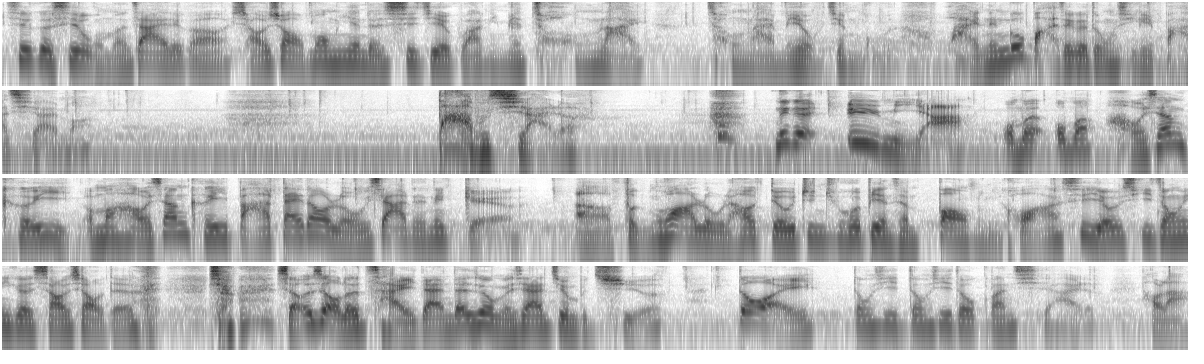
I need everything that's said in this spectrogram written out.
这个是我们在这个小小梦魇的世界观里面从来从来没有见过的，我还能够把这个东西给拔起来吗？拔不起来了，那个玉米啊，我们我们好像可以，我们好像可以把它带到楼下的那个呃焚化炉，然后丢进去会变成爆米花，是游戏中一个小小的小 小小的彩蛋，但是我们现在进不去了，对，东西东西都关起来了，好啦，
